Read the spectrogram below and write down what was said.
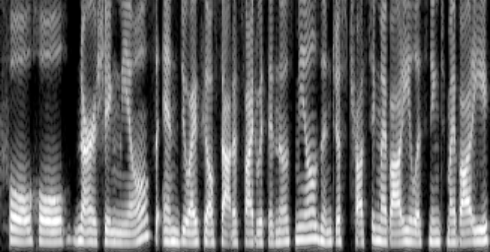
full whole nourishing meals and do I feel satisfied within those meals and just trusting my body, listening to my body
